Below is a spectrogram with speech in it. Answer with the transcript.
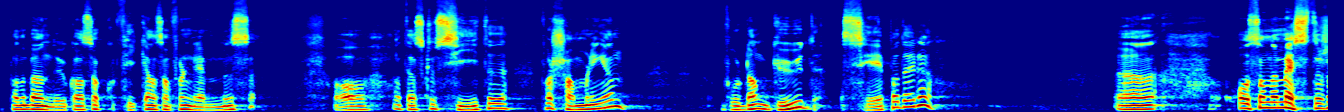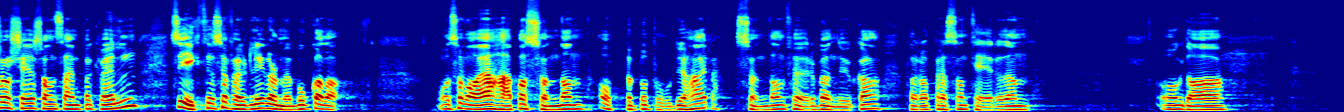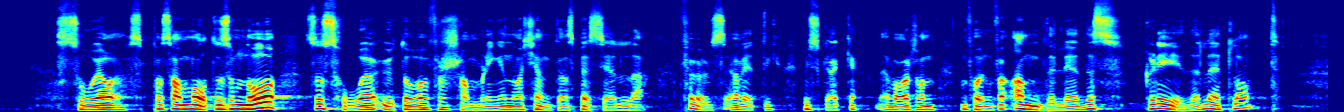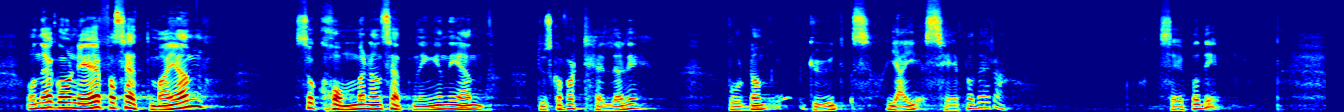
på den bønneuka, så fikk jeg en sånn fornemmelse av at jeg skulle si til forsamlingen hvordan Gud ser på dere. Eh, og som det meste som skjer sånn seint på kvelden, så gikk det selvfølgelig i glemmeboka. da. Og så var jeg her på søndagen, oppe på podiet her, søndagen før bønneuka for å presentere den. Og da så jeg på samme måte som nå, så så jeg utover forsamlingen og kjente en spesiell følelse. Jeg vet ikke, husker jeg ikke. Det var sånn en form for annerledes glede eller et eller annet. Og når jeg går ned for å sette meg igjen, så kommer den setningen igjen. Du skal fortelle dem hvordan Gud Jeg ser på dere. Se på dem.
